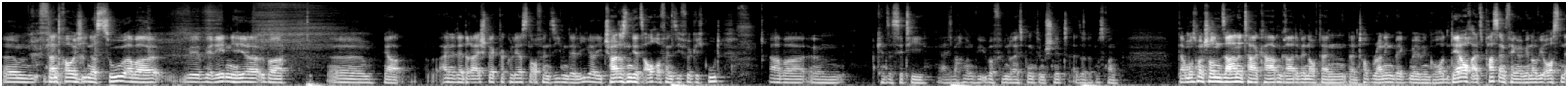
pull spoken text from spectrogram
Ähm, dann traue ich ihnen das zu, aber wir, wir reden hier über ähm, ja, eine der drei spektakulärsten Offensiven der Liga. Die Chargers sind jetzt auch offensiv wirklich gut, aber ähm, Kansas City, ja, die machen irgendwie über 35 Punkte im Schnitt. Also da muss man, da muss man schon einen Sahnetag haben, gerade wenn auch dein, dein Top Running Back Melvin Gordon, der auch als Passempfänger, genau wie Austin,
